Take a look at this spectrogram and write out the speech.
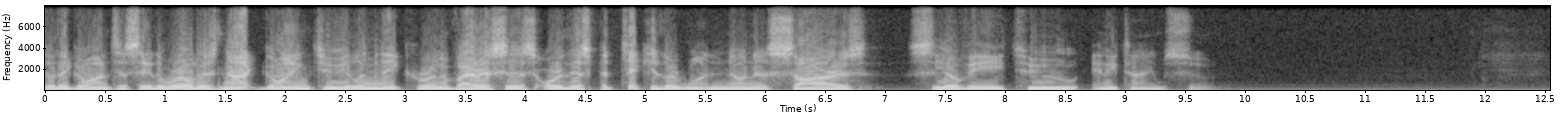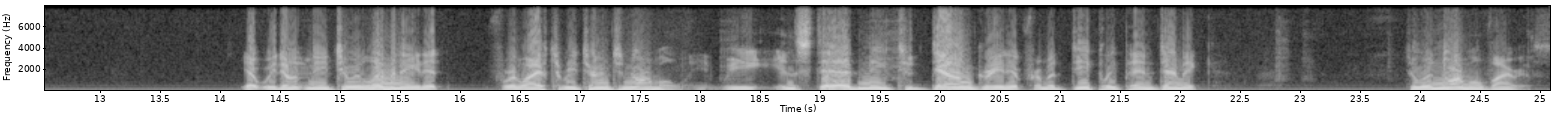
So they go on to say the world is not going to eliminate coronaviruses or this particular one known as SARS CoV 2 anytime soon. Yet we don't need to eliminate it for life to return to normal. We instead need to downgrade it from a deeply pandemic to a normal virus.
